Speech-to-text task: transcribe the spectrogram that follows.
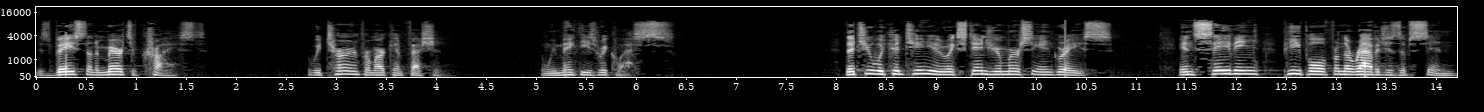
It is based on the merits of Christ. We turn from our confession and we make these requests. That you would continue to extend your mercy and grace in saving people from the ravages of sin.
